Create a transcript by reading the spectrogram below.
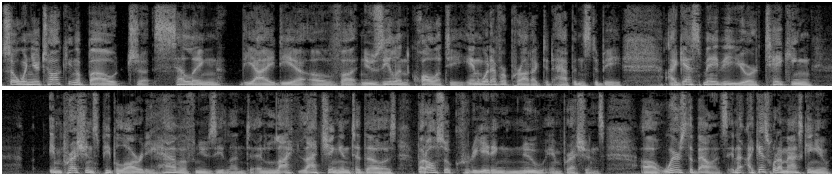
So, when you're talking about uh, selling the idea of uh, New Zealand quality in whatever product it happens to be, I guess maybe you're taking impressions people already have of New Zealand and la- latching into those, but also creating new impressions. Uh, where's the balance? And I guess what I'm asking you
